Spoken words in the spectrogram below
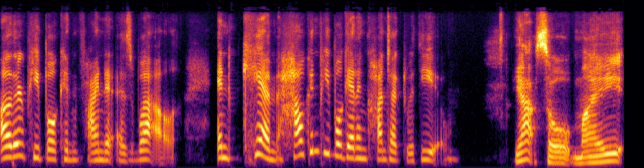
other people can find it as well. And Cam, how can people get in contact with you? Yeah, so my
